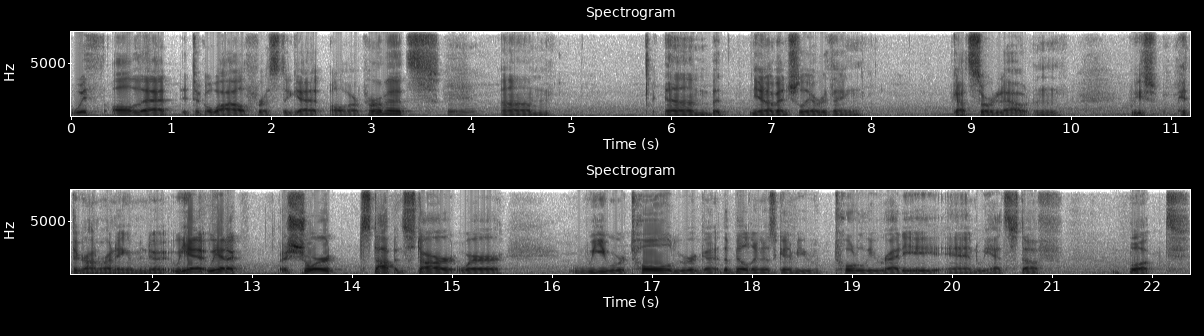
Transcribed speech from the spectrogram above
with all that it took a while for us to get all of our permits um, um, but you know eventually everything got sorted out and we've hit the ground running and been doing we had we had a, a short stop and start where we were told we were going the building was going to be totally ready and we had stuff booked.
